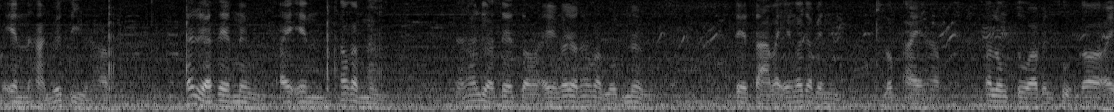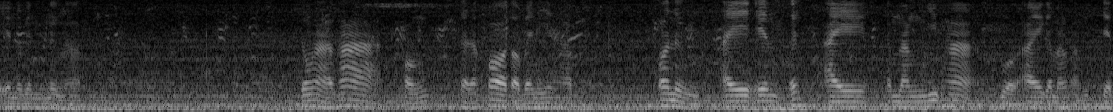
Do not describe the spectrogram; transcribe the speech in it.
ำ n หารด้วย 4 นะครับ ถ้าเหลือเศษ 1 in เท่ากับ 1 แต่ถ้าเหลือเศษ 2 in ก็จะเท่ากับลบ 1 เศษ 3 in ก็จะเป็นลบ i นะครับ ถ้าลงตัวเป็นศูนย์ก็ in จะเป็นหนึ่งนะครับ จงหาค่าของแต่ละข้อต่อไปนี้นะครับ ข้อหนึ่ง in เอ้ย i กำลังยี่ห้าบวก i กำลังสามสิบเจ็ด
